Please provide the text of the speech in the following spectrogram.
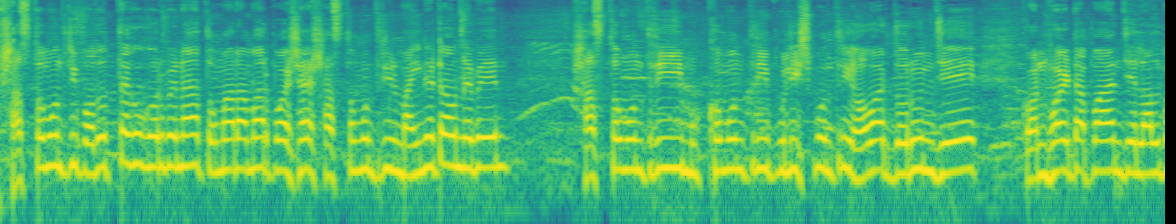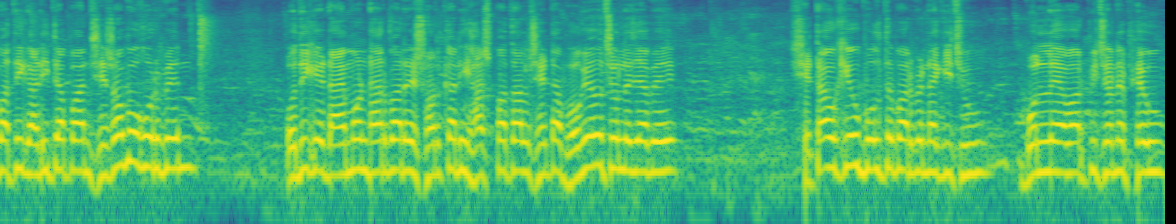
স্বাস্থ্যমন্ত্রী পদত্যাগও করবে না। তোমার আমার পয়সায় স্বাস্থ্যমন্ত্রীর মাইনেটাও নেবেন। স্বাস্থ্যমন্ত্রী, মুখ্যমন্ত্রী, পুলিশ মন্ত্রী হওয়ার দরুন যে কনভয়টা পান, যে লালবাতি গাড়িটা পান, সেসবও করবেন। ওদিকে ডায়মন্ড হারবারে সরকারি হাসপাতাল, সেটা ভোগেও চলে যাবে। সেটাও কেউ বলতে পারবে না কিছু। বললে আবার পিছনে ফেউ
